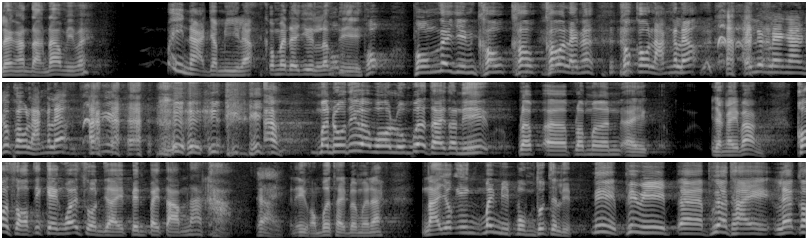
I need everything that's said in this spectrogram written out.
แรงงานต่างด้าวมีไหม ไม่น่าจะมีแล้ว ก็ไม่ได้ยื่นรัฐผมมนตรี ผมผมได้ยินเขาเขาเขาอะไรนะเขาเกาหลังกันแล้วไอ้เรื่องแรงงานเขาเกาหลังกันแล้วอันนี้ อ้าวมาดูที่ว่าวอลลุ่มเพื่อไทยตอนนี้ประเอ่อประเมินไอ้ยังไงบ้าง ข้อสอบที่เก่งไว้ส่วนใหญ่เป็นไปตามหน้าข่าว ใช่ อันนี้ของเพื่อไทยประเมินนะ นายกอิงไม่มีปมทุจริตนี่พี่วีเอ่อเพื่อไทยและก็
